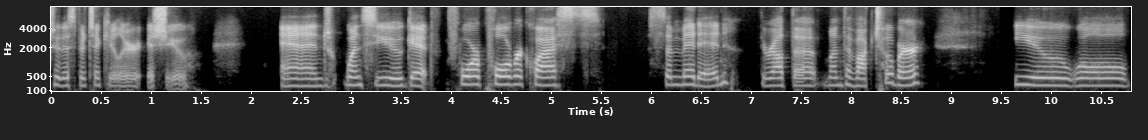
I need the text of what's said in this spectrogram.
to this particular issue. And once you get four pull requests submitted throughout the month of October, you will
